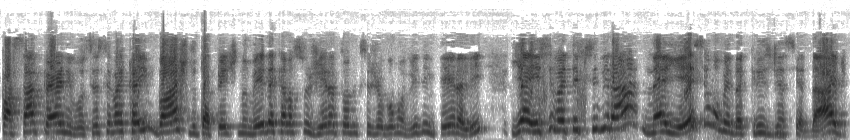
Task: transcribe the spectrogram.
passar a perna em você, você vai cair embaixo do tapete, no meio daquela sujeira toda que você jogou uma vida inteira ali, e aí você vai ter que se virar, né? E esse é o momento da crise de ansiedade,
